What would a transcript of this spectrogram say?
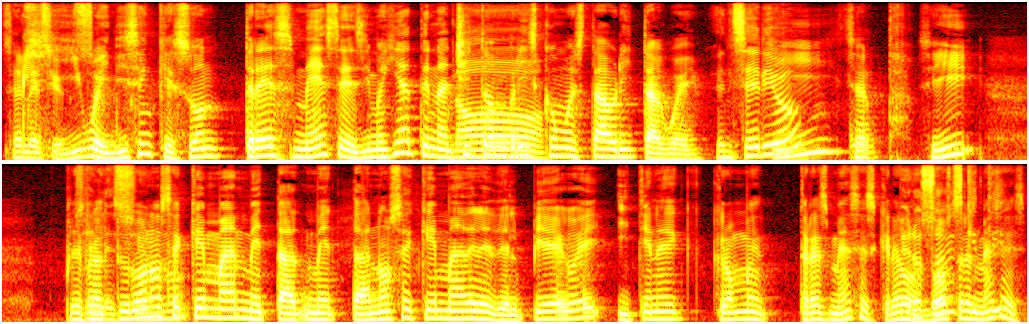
Se lesionó. Sí, güey, dicen que son tres meses. Imagínate Nachito No. Ambriz cómo está ahorita, güey. ¿En serio? Sí, se, sí. Se, fracturó no sé qué man, meta, meta, no sé qué madre del pie, güey. Y tiene, creo, tres meses, creo. Pero dos, ¿sabes tres qué te- meses.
